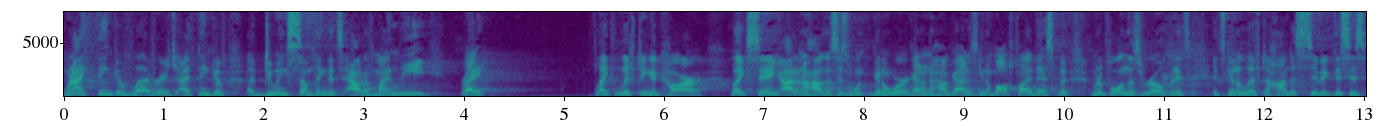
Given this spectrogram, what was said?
when I think of leverage, I think of, of doing something that's out of my league, right? Like lifting a car, like saying, I don't know how this is going to work. I don't know how God is going to multiply this, but I'm going to pull on this rope and it's, it's going to lift a Honda Civic. This is,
